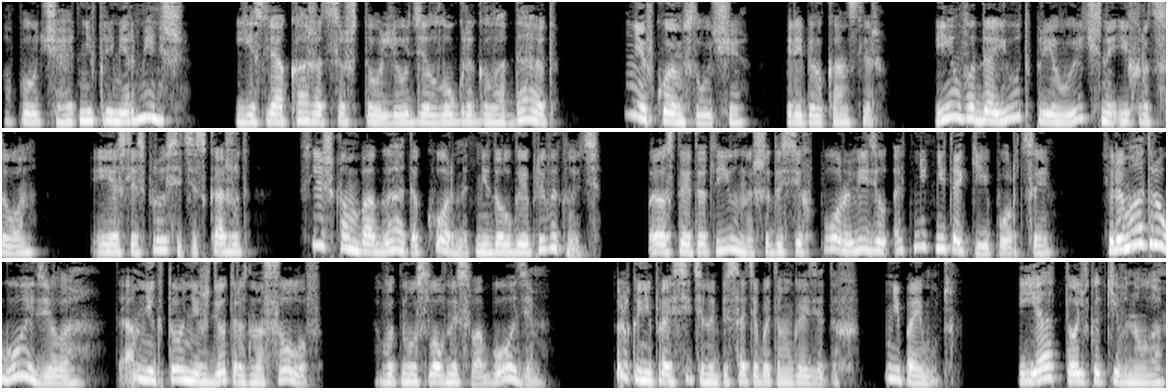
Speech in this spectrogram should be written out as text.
а получают не в пример меньше?» Если окажется, что люди Лугры голодают, ни в коем случае, перебил канцлер. Им выдают привычный их рацион. Если спросите, скажут, слишком богато кормят, недолго и привыкнуть. Просто этот юноша до сих пор видел отнюдь не такие порции. Тюрьма — другое дело. Там никто не ждет разносолов. Вот на условной свободе. Только не просите написать об этом в газетах. Не поймут. Я только кивнула.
